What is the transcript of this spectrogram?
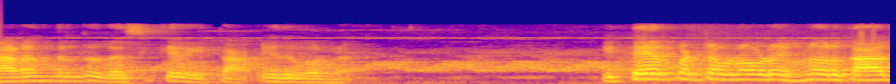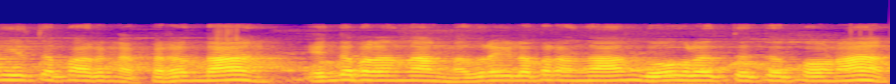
நடந்துட்டு ரசிக்க வைத்தான். இது ஒன்று இப்பேற்பட்டவளோட இன்னொரு காரியத்தை பாருங்கள் பிறந்தான். எங்கே பிறந்தான்? மதுரையில் பிறந்தான். கோகுலத்துக்கு போனான்.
